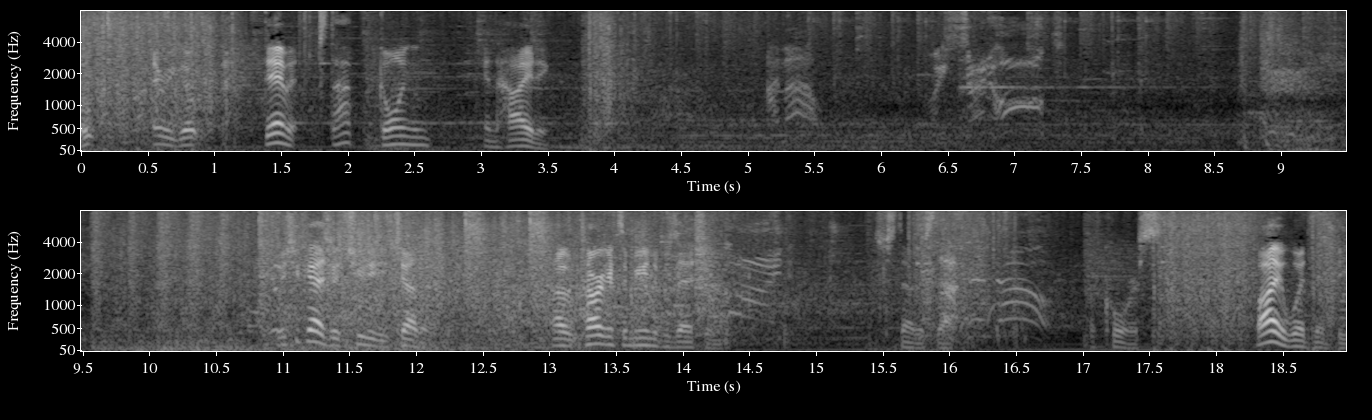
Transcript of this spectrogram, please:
Oh, there we go. Damn it. Stop going and hiding. I'm out. I said halt. Wish you guys would shoot at each other. Oh, target's immune to possession. Just noticed that. Of course. Why wouldn't it be?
